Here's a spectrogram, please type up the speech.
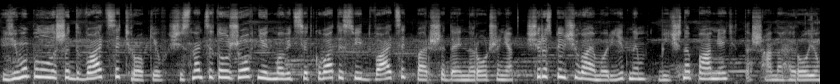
Йому було лише 20 років. 16 жовтня він мав відсвяткувати свій 21 день народження. Щиро співчуваємо рідним, вічна пам'ять та шана герою.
